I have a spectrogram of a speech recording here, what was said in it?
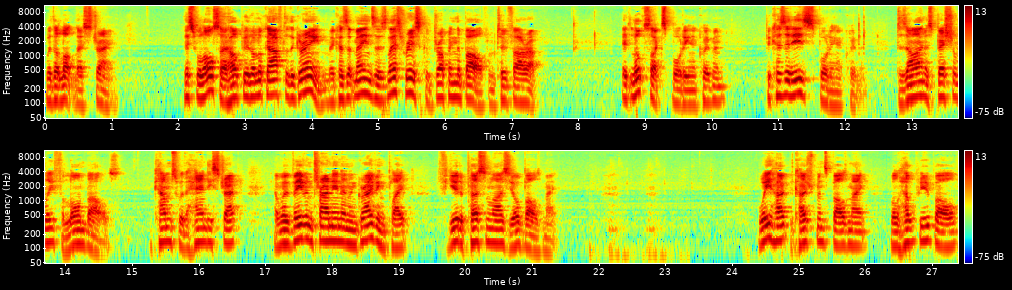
with a lot less strain. This will also help you to look after the green because it means there's less risk of dropping the bowl from too far up. It looks like sporting equipment because it is sporting equipment, designed especially for lawn bowls. It comes with a handy strap and we've even thrown in an engraving plate for you to personalise your Bowlsmate. We hope the Coachman's Bowlsmate will help you bowl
